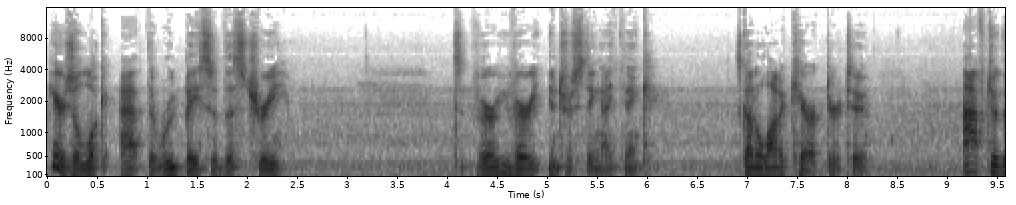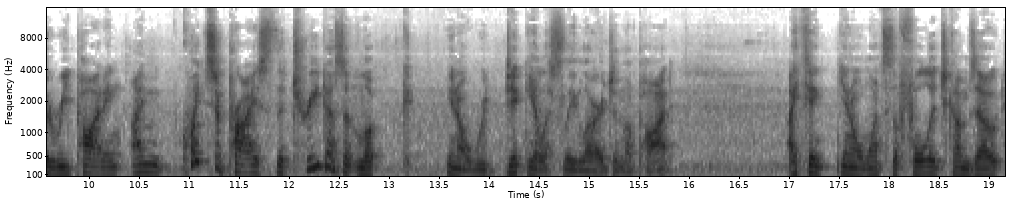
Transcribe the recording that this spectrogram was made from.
Here's a look at the root base of this tree. It's very very interesting I think. It's got a lot of character too. After the repotting, I'm quite surprised the tree doesn't look, you know, ridiculously large in the pot. I think, you know, once the foliage comes out,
